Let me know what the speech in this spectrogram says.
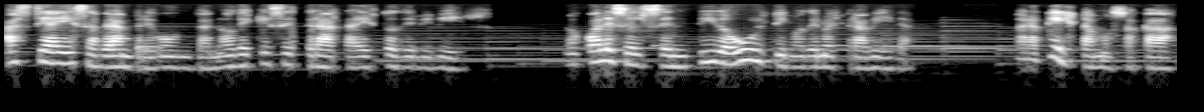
hacia esa gran pregunta, ¿no? ¿De qué se trata esto de vivir? ¿No? ¿Cuál es el sentido último de nuestra vida? ¿Para qué estamos acá,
